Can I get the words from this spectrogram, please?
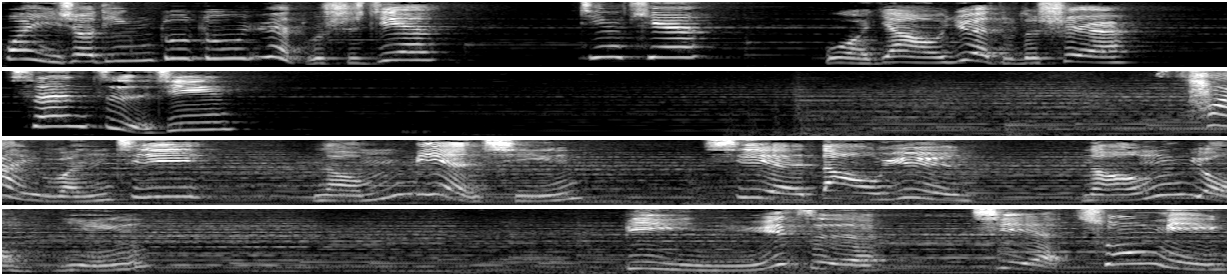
欢迎收听嘟嘟阅读时间。今天我要阅读的是《三字经》。蔡文姬能辨情，谢道韫能咏吟。比女子且聪明，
